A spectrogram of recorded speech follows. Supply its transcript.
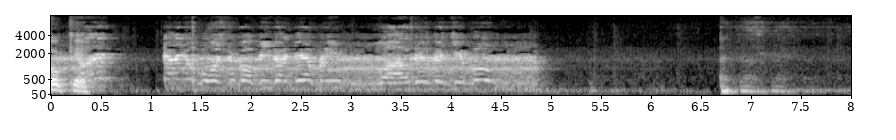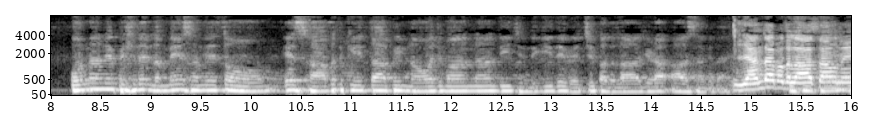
ਓਕੇ। ਸਾਰੇ ਜਣੇ ਉਹ ਪੋਸਟ ਕਾਪੀ ਕਰਕੇ ਆਪਣੀ ਵਾਲ ਦੇ ਉੱਤੇ ਚਿਪੋ ਉਹਨਾਂ ਨੇ ਪਿਛਲੇ ਲੰਮੇ ਸਮੇਂ ਤੋਂ ਇਹ ਸਾਬਤ ਕੀਤਾ ਵੀ ਨੌਜਵਾਨਾਂ ਦੀ ਜ਼ਿੰਦਗੀ ਦੇ ਵਿੱਚ ਬਦਲਾਅ ਜਿਹੜਾ ਆ ਸਕਦਾ ਹੈ। ਲਿਆਂਦਾ ਬਦਲਾ ਤਾਂ ਉਹਨੇ।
